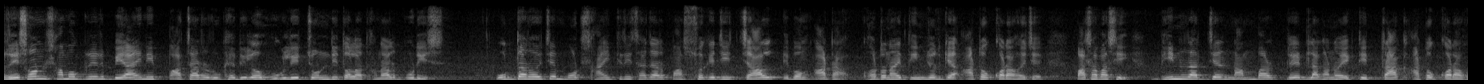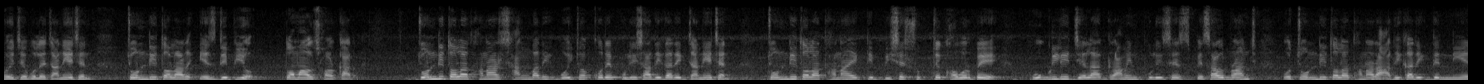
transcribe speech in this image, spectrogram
রেশন সামগ্রীর বেআইনি পাচার রুখে দিল হুগলির চণ্ডীতলা থানার পুলিশ। উদ্ধার হয়েছে মোট সাঁত্রিশ হাজার পাঁচশো কেজি চাল এবং আটা। ঘটনায় তিনজনকে আটক করা হয়েছে। পাশাপাশি ভিন রাজ্যের নাম্বার প্লেট লাগানো একটি ট্রাক আটক করা হয়েছে বলে জানিয়েছেন চণ্ডীতলার এসডিপিও তমাল সরকার। চণ্ডীতলা থানার সাংবাদিক বৈঠক করে পুলিশ আধিকারিক জানিয়েছেন, চণ্ডীতলা থানা একটি বিশেষ সূত্রে খবর পেয়ে হুগলি জেলা গ্রামীণ পুলিশের স্পেশাল ব্রাঞ্চ ও চণ্ডীতলা থানার আধিকারিকদের নিয়ে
